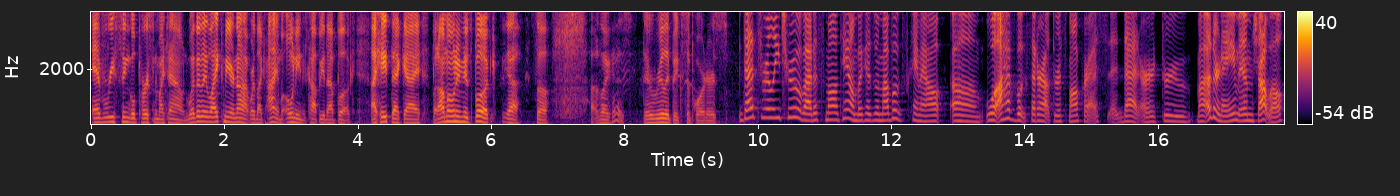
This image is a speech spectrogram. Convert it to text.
every single person in my town, whether they like me or not, were like, I am owning a copy of that book. I hate that guy, but I'm owning his book. Yeah. So I was like, yes, they're really big supporters. That's really true about a small town because when my books came out, um, well, I have books that are out through a small press that are through my other name, M. Shotwell.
